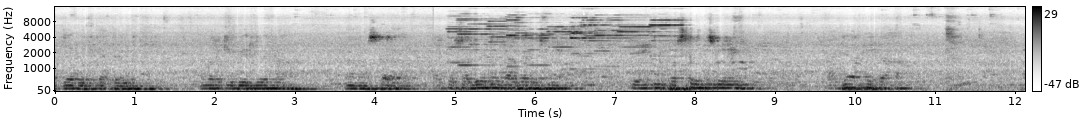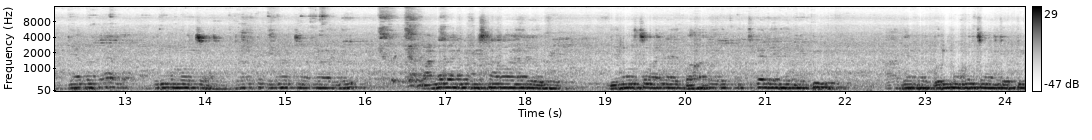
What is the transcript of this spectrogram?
అధ్యాపకులకి అధ్యాపకులకి అందరికీ పేరు పేరున నమస్కారాలు. సర్వేతో సర్వేపల్లి రాధాకృష్ణ జయంతిని పురస్కరించుకొని ఆధ్యాత్మిక అధ్యాపక గురు మహోత్సవం దినోత్సవం వాళ్ళు మండలానికి కృష్ణారావు గారు దినోత్సవం అనేది బాగాలేదు మంచిగా లేదని చెప్పి ఆధ్యాత్మిక గురు మహోత్సవం అని చెప్పి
